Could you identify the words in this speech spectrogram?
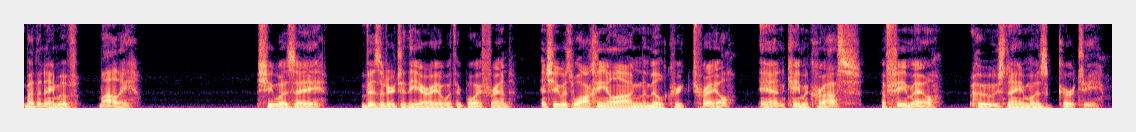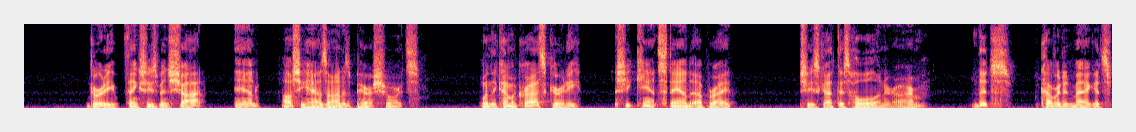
by the name of Molly. She was a visitor to the area with her boyfriend, and she was walking along the Mill Creek Trail and came across a female whose name was Gertie. Gertie thinks she's been shot, and all she has on is a pair of shorts. When they come across Gertie, she can't stand upright. She's got this hole in her arm that's covered in maggots.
